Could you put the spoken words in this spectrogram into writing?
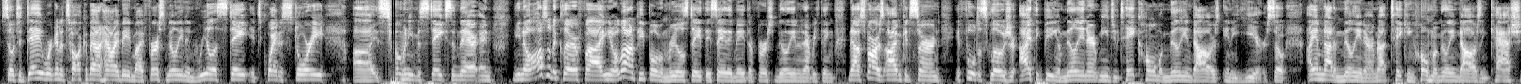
So today we're going to talk about how I made my first million in real estate. It's quite a story. Uh, so many mistakes in there. And, you know, also to clarify, you know, a lot of people in real estate, they say they made their first million and everything. Now, as far as I'm concerned, if full disclosure, I think being a millionaire means you take home a million dollars in a year. So I am not a millionaire. I'm not taking home a million dollars in cash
